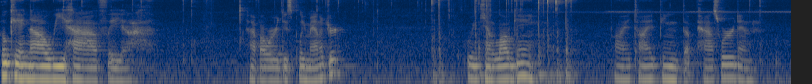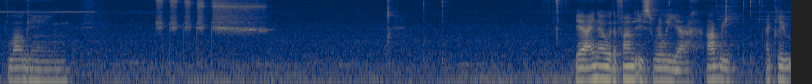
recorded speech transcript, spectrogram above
Okay, now we have a uh, have our display manager. We can log in by typing the password and log in. Yeah, I know the font is really uh, ugly. Actually,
